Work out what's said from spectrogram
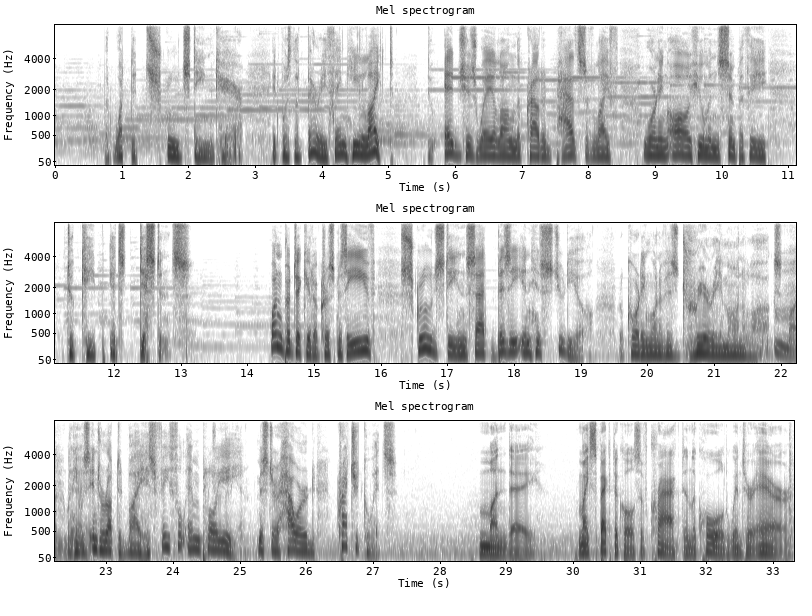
But what did Scrooge Scroogestein care? It was the very thing he liked to edge his way along the crowded paths of life, warning all human sympathy to keep its distance. One particular Christmas Eve, Scrooge Scroogestein sat busy in his studio, recording one of his dreary monologues, when he was interrupted by his faithful employee, Mr. Howard Cratchitkowitz. Monday. My spectacles have cracked in the cold winter air.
